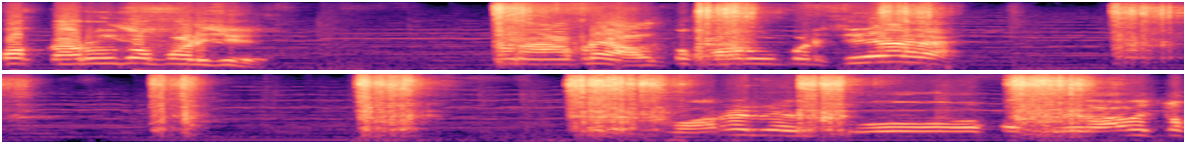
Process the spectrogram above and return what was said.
પણ કરવું તો પડશે. પણ આપણે હાલ તો કરવું પડશે. ફરે રે, તો મેળ આવે તો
